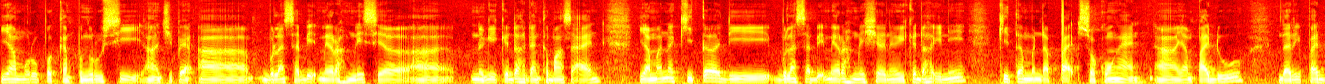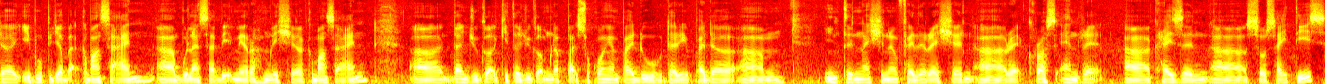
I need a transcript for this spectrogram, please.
yang merupakan pengerusi uh, GP, uh, Bulan Sabit Merah Malaysia uh, Negeri Kedah dan Kebangsaan yang mana kita di Bulan Sabit Merah Malaysia Negeri Kedah ini kita mendapat sokongan uh, yang padu daripada Ibu Pejabat Kebangsaan uh, Bulan Sabit Merah Malaysia Kebangsaan uh, dan juga kita juga mendapat sokongan padu daripada um, International Federation uh, Red Cross and Red uh, Crescent uh, Societies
